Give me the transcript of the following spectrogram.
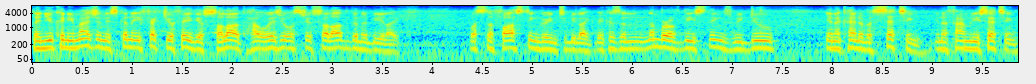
then you can imagine it's going to affect your faith your salat. How is your, what's your salat going to be like? What's the fasting going to be like? Because a number of these things we do in a kind of a setting in a family setting.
